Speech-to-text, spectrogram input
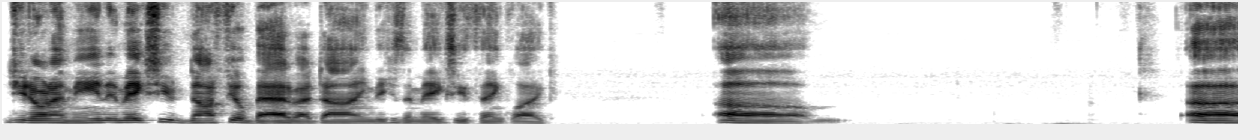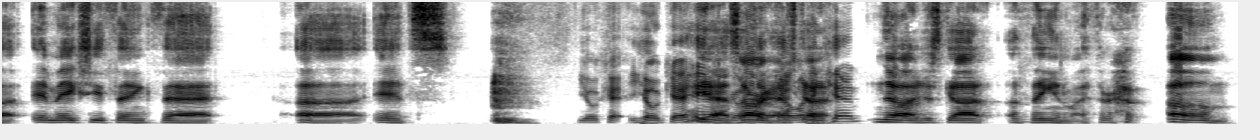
Do you know what I mean? It makes you not feel bad about dying because it makes you think like, um, uh, it makes you think that, uh, it's You okay? You okay? yeah. You Sorry, I just got again? no. I just got a thing in my throat. Um,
